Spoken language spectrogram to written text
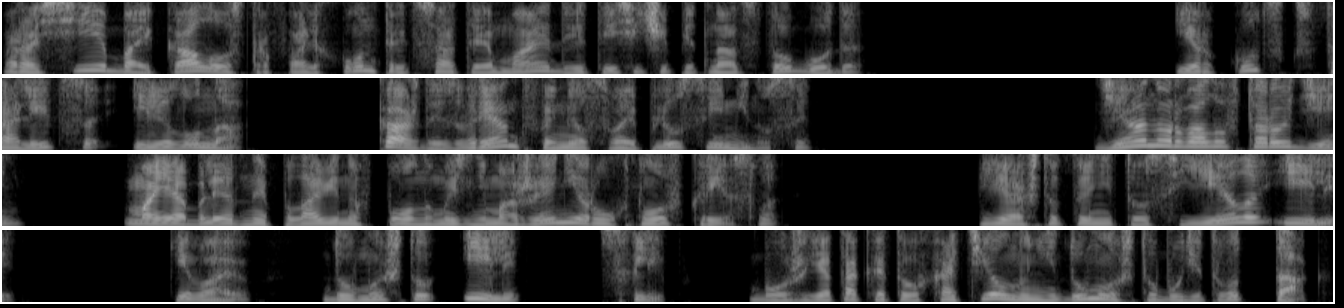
Россия, Байкал, остров Альхон, 30 мая 2015 года. Иркутск, столица или Луна. Каждый из вариантов имел свои плюсы и минусы. Диану рвало второй день. Моя бледная половина в полном изнеможении рухнула в кресло. Я что-то не то съела или... Киваю. Думаю, что или. Схлип. Боже, я так этого хотел, но не думал, что будет вот так.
